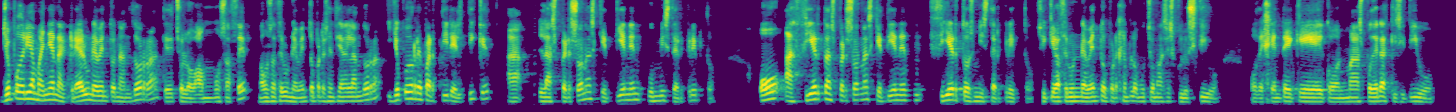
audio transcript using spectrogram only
Yo podría mañana crear un evento en Andorra, que de hecho lo vamos a hacer, vamos a hacer un evento presencial en Andorra, y yo puedo repartir el ticket a las personas que tienen un Mr. Crypto o a ciertas personas que tienen ciertos Mr. Crypto. Si quiero hacer un evento, por ejemplo, mucho más exclusivo o de gente que con más poder adquisitivo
